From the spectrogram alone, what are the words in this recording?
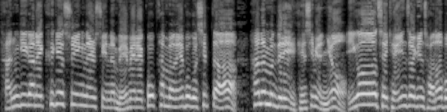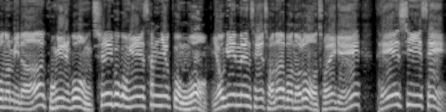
단기간에 크게 수익 낼 수 있는 매매를 꼭 한번 해보고 싶다 하는 분들이 계시면요. 이거 제 개인적인 전화번호입니다. 010-7901-3600 여기 있는 제 전화번호로 저에게 대시세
